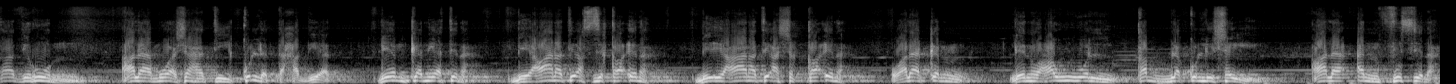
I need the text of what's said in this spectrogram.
قادرون على مواجهة كل التحديات بإمكانياتنا بإعانة أصدقائنا بإعانة أشقائنا ولكن لنعول قبل كل شيء على أنفسنا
